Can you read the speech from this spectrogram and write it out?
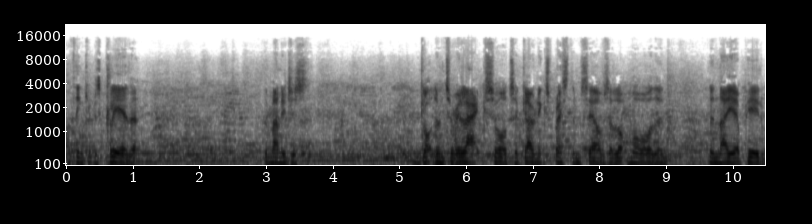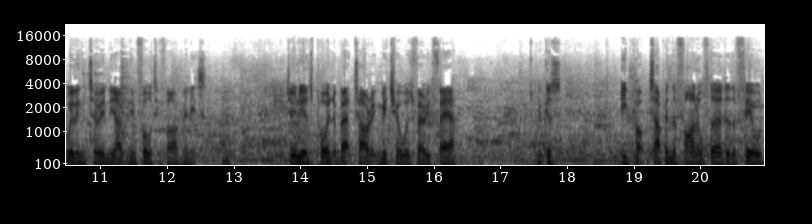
I think it was clear that the managers got them to relax or to go and express themselves a lot more than than they appeared willing to in the opening 45 minutes. Julian's point about Tyrick Mitchell was very fair because he popped up in the final third of the field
